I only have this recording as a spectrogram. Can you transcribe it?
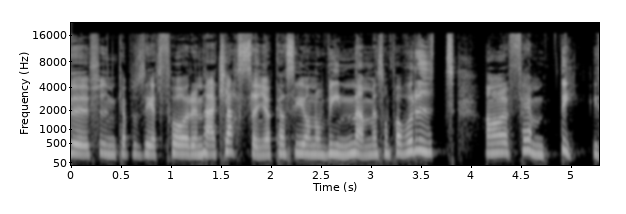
eh, fin kapacitet för den här klassen. Jag kan se honom vinna, men som favorit, han har 50 i,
